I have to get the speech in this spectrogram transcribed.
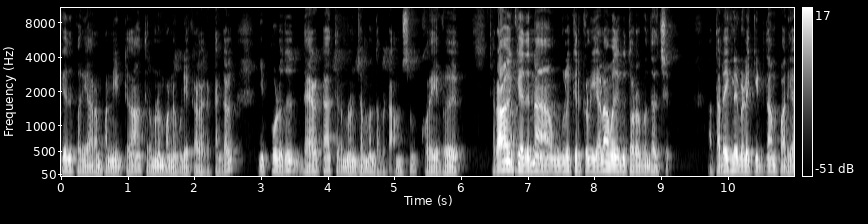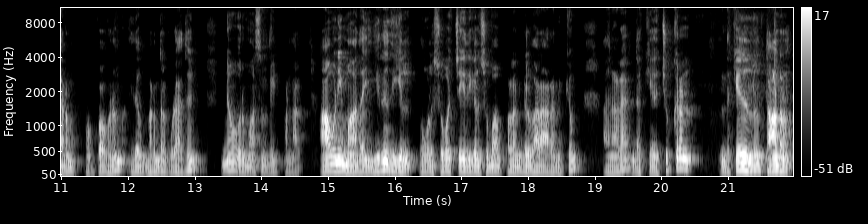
கேது பரிகாரம் பண்ணிட்டு தான் திருமணம் பண்ணக்கூடிய காலகட்டங்கள். இப்பொழுது டைரெக்டாக திருமணம் சம்மந்தப்பட்ட அம்சம் குறைவு. ராகு கேதுன்னா உங்களுக்கு இருக்கணும் ஏழாம் அதிபதி தொடர்பு வந்துருச்சு. தடைகளை விலக்கிட்டு தான் பரிகாரம் போகணும். இதை மறந்துடக்கூடாது. இன்னும் ஒரு மாதம் வெயிட் பண்ணால். ஆவணி மாத இறுதியில் உங்களுக்கு சுப செய்திகள் சுப பலன்கள் வர ஆரம்பிக்கும். அதனால் இந்த கே சுக்கரன் இந்த கேதுலேருந்து தாண்டணும்.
